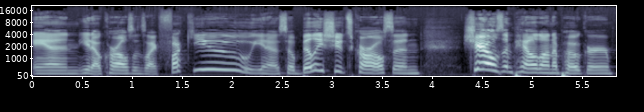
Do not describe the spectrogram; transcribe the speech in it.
And you know, Carlson's like, fuck you, you know. So Billy shoots Carlson. Cheryl's impaled on a poker,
